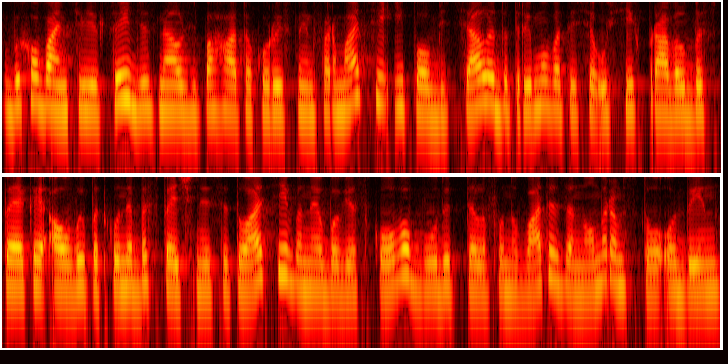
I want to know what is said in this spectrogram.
Вихованці ліцею дізнались багато корисної інформації і пообіцяли дотримуватися усіх правил безпеки. А у випадку небезпечної ситуації вони обов'язково будуть телефонувати за номером 101.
